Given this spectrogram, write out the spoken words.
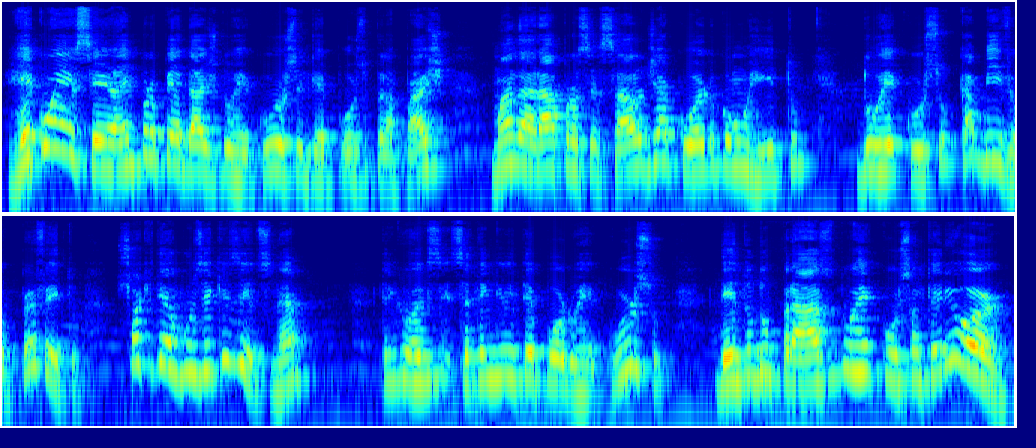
reconhecer a impropriedade do recurso interposto pela parte, mandará processá-lo de acordo com o rito do recurso cabível. Perfeito. Só que tem alguns requisitos, né? tem que, você tem que interpor o recurso dentro do prazo do recurso anterior.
